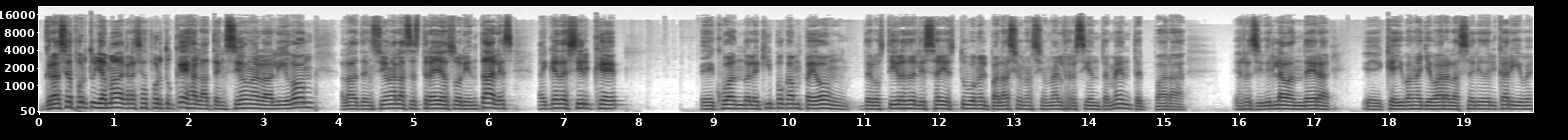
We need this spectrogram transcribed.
Gracias por tu llamada, gracias por tu queja, la atención a la Lidón, a la atención a las estrellas orientales. Hay que decir que eh, cuando el equipo campeón de los Tigres del Licey estuvo en el Palacio Nacional recientemente para eh, recibir la bandera eh, que iban a llevar a la Serie del Caribe,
